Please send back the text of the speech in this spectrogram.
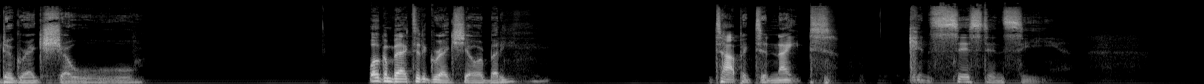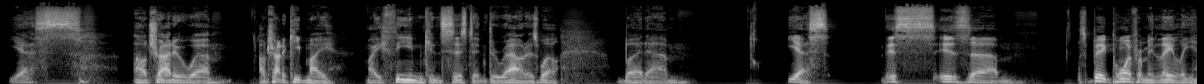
The Greg Show. Welcome back to The Greg Show, everybody. Topic tonight consistency. Yes, I'll try to uh, I'll try to keep my my theme consistent throughout as well. But um, yes, this is um, it's a big point for me lately.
